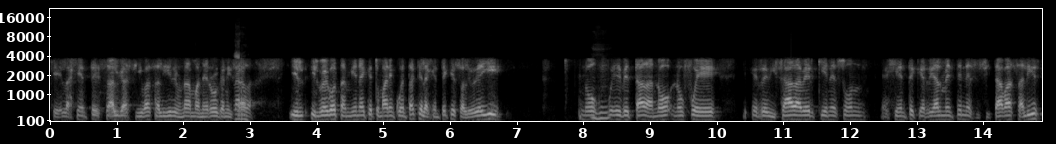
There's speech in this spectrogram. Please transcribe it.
que la gente salga si va a salir de una manera organizada. Y, luego también hay que tomar en cuenta que la gente que salió de allí no fue vetada, no, no fue revisada a ver quiénes son gente que realmente necesitaba salir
